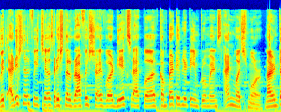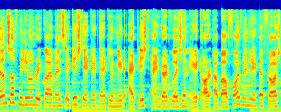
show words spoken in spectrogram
with additional features, additional graphics driver, DX wrapper, compatibility improvements and much more. Now in terms of minimum requirements it is stated that you need at least Android version 8 or above for Winlator Frost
